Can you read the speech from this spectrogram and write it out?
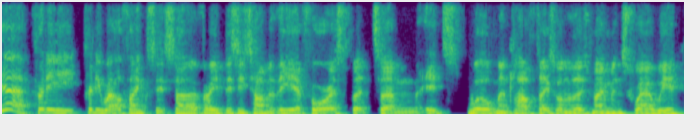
Yeah, pretty pretty well, thanks. It's a very busy time of the year for us, but um, it's World Mental Health Day is one of those moments where we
